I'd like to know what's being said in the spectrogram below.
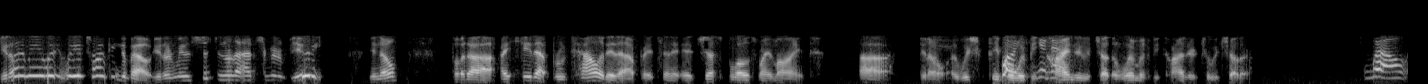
You know what I mean? What, what are you talking about? You know what I mean? It's just another attribute of beauty. You know, but uh, I see that brutality that operates, and it, it just blows my mind. Uh, you know, I wish people Well, would be kinder to each other. Women would be kinder to each other. Well,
